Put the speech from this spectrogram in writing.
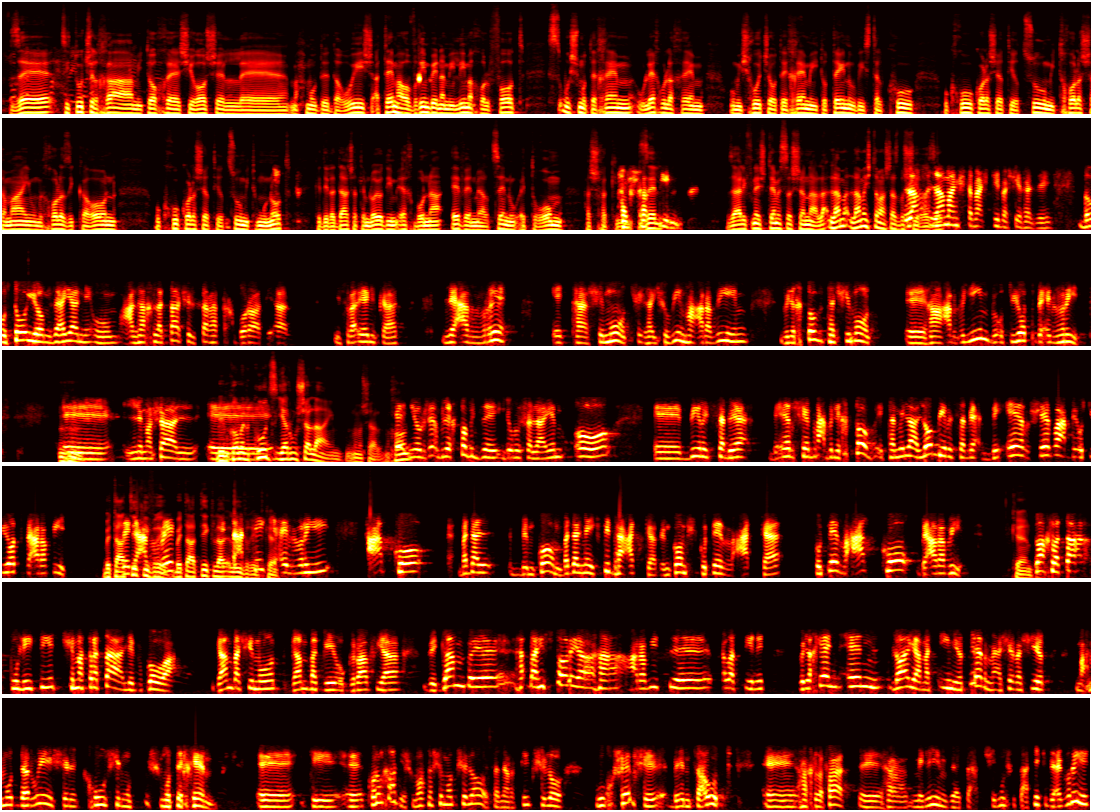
זה ציטוט שלך מתוך אה, שירו של אה, מחמוד דרוויש. אתם העוברים בין המילים החולפות, שאו שמותיכם ולכו לכם, ומשכו את שעותיכם מעיתותינו והסתלקו, וקחו כל אשר תרצו מתחול השמיים ומכל הזיכרון, וקחו כל אשר תרצו מתמונות, כדי לדעת שאתם לא יודעים איך בונה אבן מארצנו את רום השחקים. השחקים. זה... היה לפני 12 שנה. למה, למה השתמשת אז בשיר למה, הזה? למה השתמשתי בשיר הזה? באותו יום זה היה נאום על החלטה של שר התחבורה דאז, ישראל כץ, לעברת את השמות של היישובים הערביים ולכתוב את השמות אה, הערביים באותיות בעברית. אה, למשל... אה, במקום אל-קודס, ירושלים, למשל, נכון? כן, ולכתוב את זה ירושלים, או אה, ביר א-סבע, באר שבע, ולכתוב את המילה לא ביר א-סבע, באר שבע באותיות בערבית. בתעתיק עברי, בתעתיק לעברית, כן. בתעתיק עברי, עכו, בדל, במקום, בדל מה יכתבها עכא, במקום שכותב עכא, כותב עכו בערבית. כן. זו החלטה פוליטית שמטרתה לפגוע גם בשמות, גם בגיאוגרפיה וגם בהיסטוריה הערבית-פלסטינית, ולכן אין, לא היה מתאים יותר מאשר השיר מחמוד דרוויש של קחו שמות- שמותיכם. אה, כי אה, כל אחד ישמור את השמות שלו, את הנרטיב שלו. הוא חושב שבאמצעות אה, החלפת המילים והשימוש בתעתיק בעברית,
